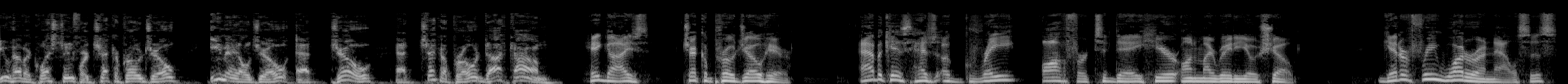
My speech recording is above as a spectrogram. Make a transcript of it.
You have a question for Check a Pro Joe? Email Joe at joe at checkapro.com. Hey guys, Check a Pro Joe here. Abacus has a great offer today here on my radio show. Get a free water analysis,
